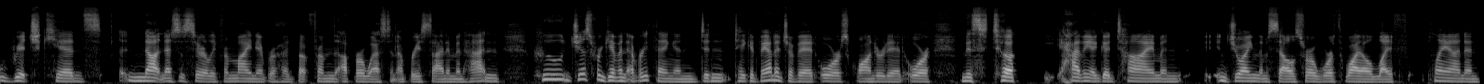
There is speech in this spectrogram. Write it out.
rich kids, uh, not necessarily from my neighborhood, but from the Upper West and Upper East Side of Manhattan, who just were given everything and didn't take advantage of it or squandered it or mistook having a good time and enjoying themselves for a worthwhile life plan. And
